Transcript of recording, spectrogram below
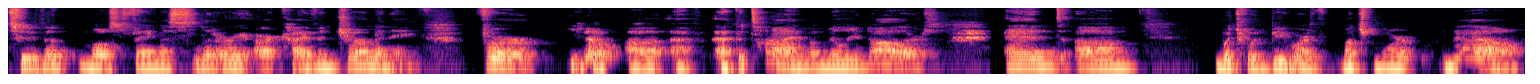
to the most famous literary archive in Germany for you know uh, at the time a million dollars, and um, which would be worth much more now.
